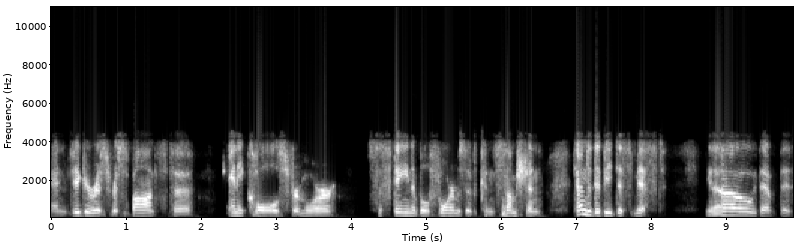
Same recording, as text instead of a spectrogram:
and vigorous response to any calls for more sustainable forms of consumption tended to be dismissed. You know that this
